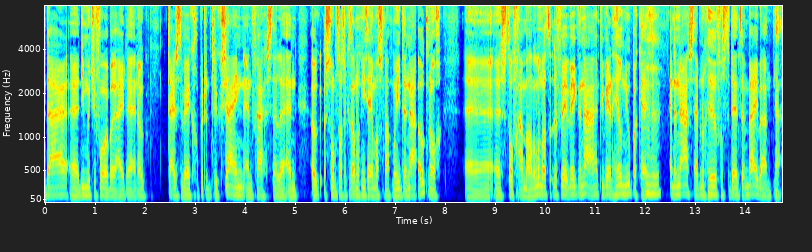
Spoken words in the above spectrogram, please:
daar, die moet je voorbereiden. En ook tijdens de werkgroepen er natuurlijk zijn en vragen stellen. En ook soms, als ik het dan nog niet helemaal snap, moet je daarna ook nog uh, stof gaan behandelen. Omdat de week daarna heb je weer een heel nieuw pakket. Mhm. En daarnaast hebben nog heel veel studenten een bijbaan. Ja,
